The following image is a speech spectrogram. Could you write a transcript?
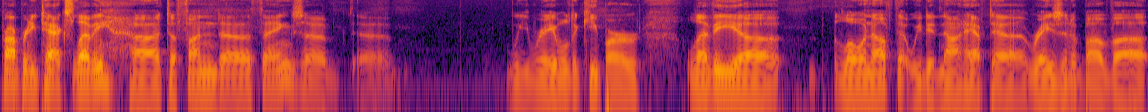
property tax levy uh, to fund uh, things. Uh, uh, we were able to keep our levy low enough that we did not have to raise it above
